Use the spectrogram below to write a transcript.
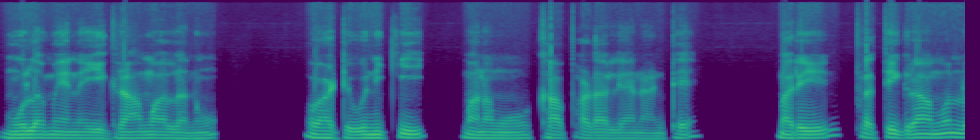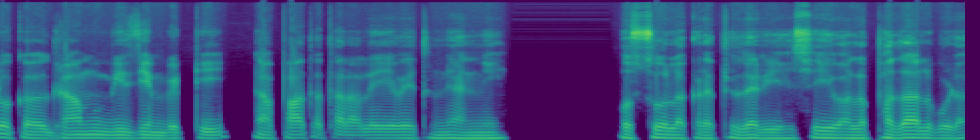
మూలమైన ఈ గ్రామాలను వాటి ఉనికి మనము కాపాడాలి అని అంటే మరి ప్రతి గ్రామంలో ఒక గ్రామం మ్యూజియం పెట్టి ఆ పాత తరాలు ఏవైతే ఉన్నాయో అన్ని వస్తువులు అక్కడ ప్రిజర్వ్ చేసి వాళ్ళ పదాలు కూడా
